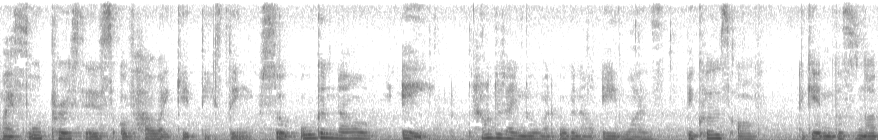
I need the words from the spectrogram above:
my thought process of how I get these things. So organelle A, how did I know what organelle A was? Because of, again, this is not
